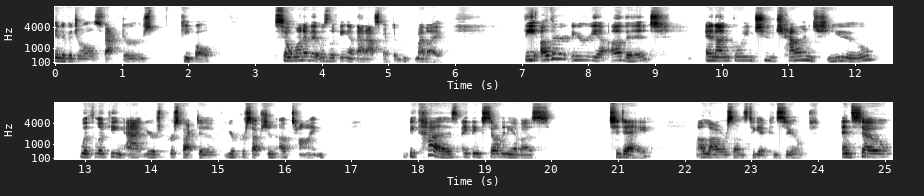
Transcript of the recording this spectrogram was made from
individuals, factors, people. So one of it was looking at that aspect of my life. The other area of it, and I'm going to challenge you with looking at your perspective, your perception of time. Because I think so many of us today allow ourselves to get consumed. And so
